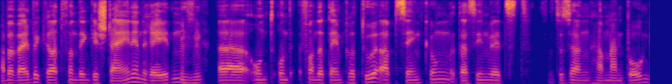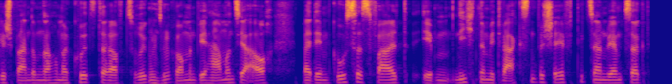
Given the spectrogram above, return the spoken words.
Aber weil wir gerade von den Gesteinen reden mhm. äh, und, und von der Temperaturabsenkung, da sind wir jetzt sozusagen, haben wir einen Bogen gespannt, um noch einmal kurz darauf zurückzukommen. Mhm. Wir haben uns ja auch bei dem Gussasphalt eben nicht nur mit Wachsen beschäftigt, sondern wir haben gesagt,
